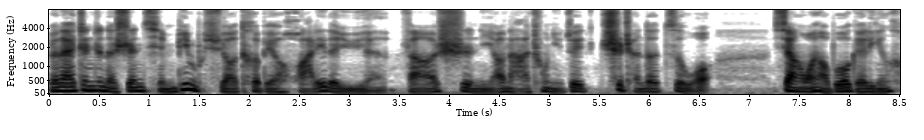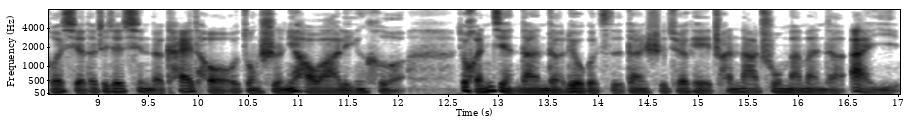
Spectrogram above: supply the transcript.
原来真正的深情并不需要特别华丽的语言，反而是你要拿出你最赤诚的自我。像王小波给李银河写的这些信的开头，总是“你好啊，李银河”，就很简单的六个字，但是却可以传达出满满的爱意。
